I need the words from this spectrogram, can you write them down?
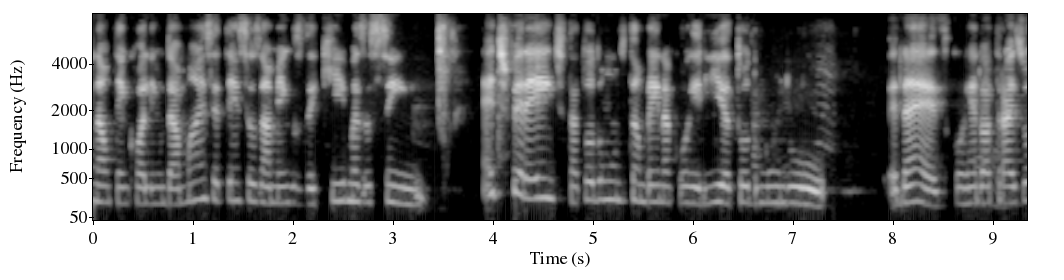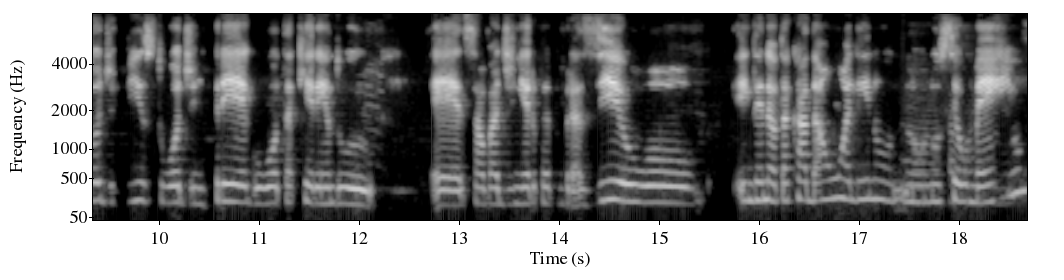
não tem colinho da mãe, você tem seus amigos daqui, mas assim, é diferente, tá todo mundo também na correria, todo mundo, né, correndo atrás ou de visto, ou de emprego, ou tá querendo é, salvar dinheiro para ir pro Brasil, ou, entendeu? Tá cada um ali no, no, no tá seu meio.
